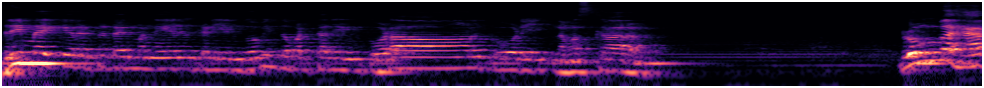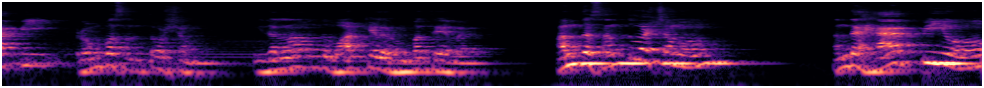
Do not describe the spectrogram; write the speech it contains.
ட்ரீம் மேக்கர் என்டர்டைன்மெண்ட் நேரில் கடியன் கோவிந்த பட்டரின் கோடானு கோடி நமஸ்காரம். ரொம்ப ஹாப்பி ரொம்ப சந்தோஷம். இதெல்லாம் வந்து வாழ்க்கையில் ரொம்ப தேவை. அந்த சந்தோஷமும் அந்த ஹாப்பியும்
